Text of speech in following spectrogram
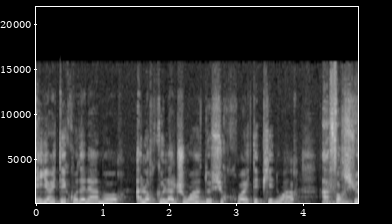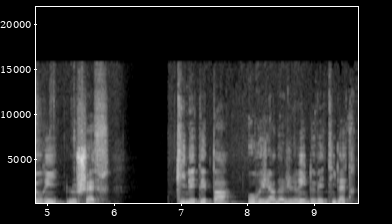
ayant été condamné à mort, alors que l'adjoint de surcroît était pied noir, a fortiori le chef, qui n'était pas originaire d'Algérie, devait-il être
